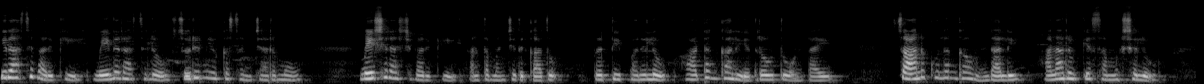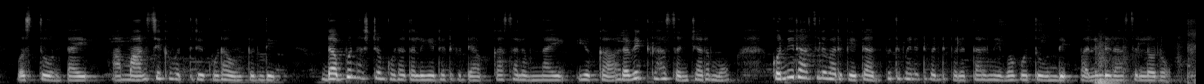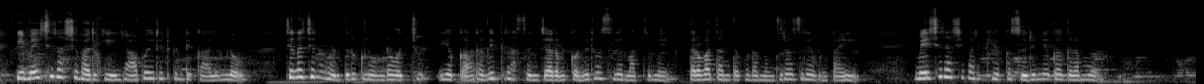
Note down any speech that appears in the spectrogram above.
ఈ రాశి వారికి మీనరాశిలో సూర్యుని యొక్క సంచారము మేషరాశి వారికి అంత మంచిది కాదు. ప్రతి పనిలో ఆటంకాలు ఎదురవుతూ ఉంటాయి. సానుకూలంగా ఉండాలి. అనారోగ్య సమస్యలు వస్తూ ఉంటాయి. ఆ మానసిక ఒత్తిడి కూడా ఉంటుంది. డబ్బు నష్టం కూడా కలిగేటటువంటి అవకాశాలు ఉన్నాయి. ఈ యొక్క రవిగ్రహ సంచారము కొన్ని రాశుల వారికి అయితే అద్భుతమైనటువంటి ఫలితాలను ఇవ్వబోతూ ఉంది. పన్నెండు రాశుల్లోనూ. ఈ మేషరాశి వారికి రాబోయేటటువంటి కాలంలో చిన్న చిన్న ఒడిదుడుకులు ఉండవచ్చు. ఈ యొక్క రవిగ్రహ సంచారం కొన్ని రోజులే మాత్రమే తర్వాత అంతా కూడా మంచి రోజులే ఉంటాయి. మేషరాశి వారికి యొక్క సూర్యుని యొక్క గ్రహము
